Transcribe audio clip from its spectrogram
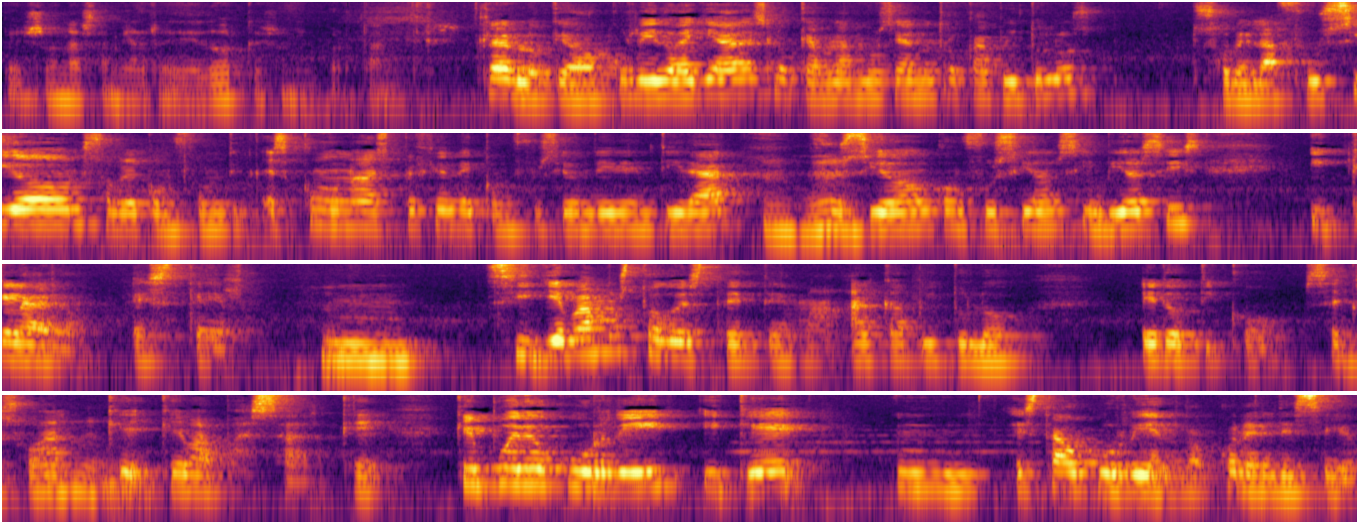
personas a mi alrededor que son importantes. Claro, lo que ha ocurrido allá es lo que hablamos ya en otro capítulo sobre la fusión, sobre confundir, es como una especie de confusión de identidad, fusión, confusión, simbiosis, y claro, Esther, si llevamos todo este tema al capítulo erótico, sexual, ¿qué, va a pasar? ¿Qué, qué puede ocurrir y qué mm, está ocurriendo con el deseo?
